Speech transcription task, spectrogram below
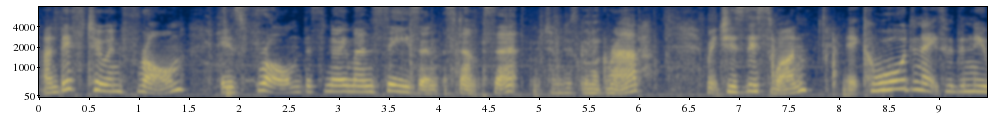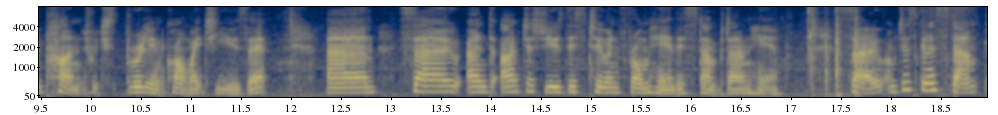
and this to and from is from the snowman season stamp set which I'm just going to grab which is this one. It coordinates with the new punch which is brilliant. Can't wait to use it. Um, so and I've just used this to and from here this stamp down here. So I'm just going to stamp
